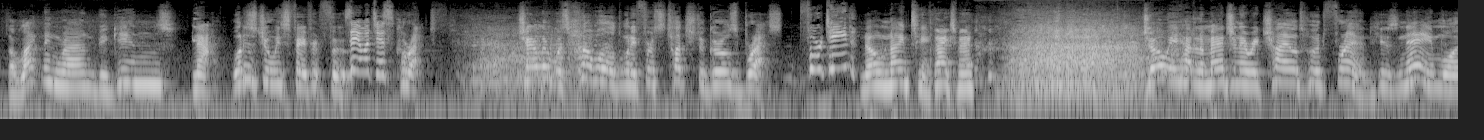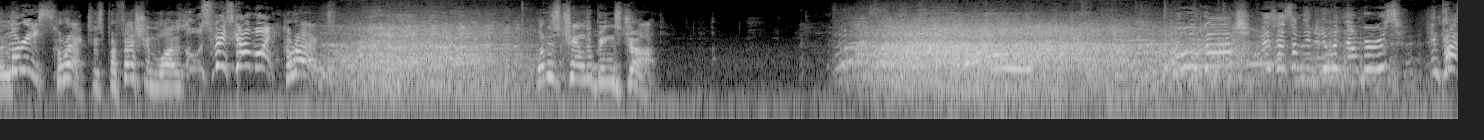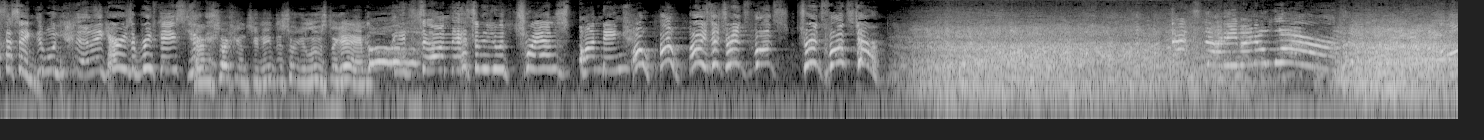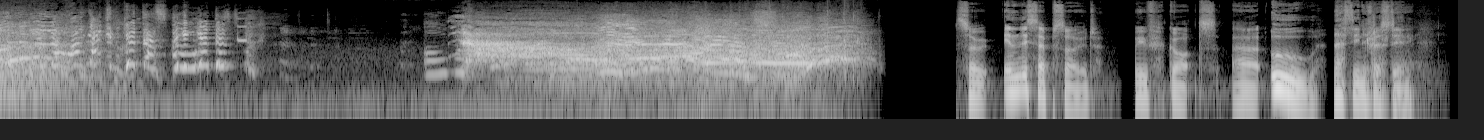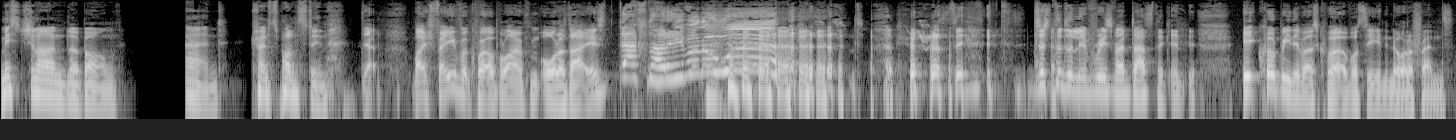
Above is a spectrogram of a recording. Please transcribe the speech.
The lightning round begins now. What is Joey's favorite food? Sandwiches. Correct. Chandler was how old when he first touched a girl's breast? 14? No, 19. Thanks, man. Joey had an imaginary childhood friend. His name was. Maurice. Correct. His profession was. Oh, Space Cowboy. Correct. what is Chandler Bing's job? Oh, gosh. This has something to do with numbers and processing. Well, and he carries a briefcase. Ten seconds. You need this or you lose the game. It's, um, it has something to do with transponding. Oh, oh, oh, he's a transpons- transponster. That's not even a word. Oh, no, I, I can get this. I can get this. Oh, my. So in this episode, we've got uh, ooh, that's interesting. Miss Chanandler Bong and Transponster. Yeah. My favourite quotable line from all of that is, that's not even a word! Just the delivery is fantastic. It, it could be the most quotable scene in All of Friends.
